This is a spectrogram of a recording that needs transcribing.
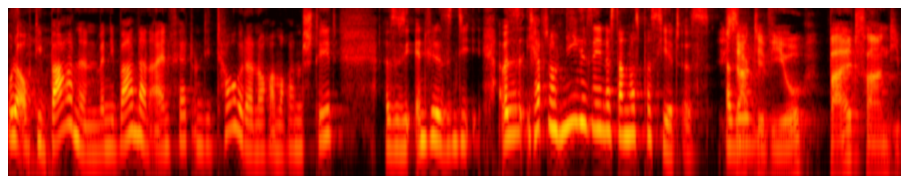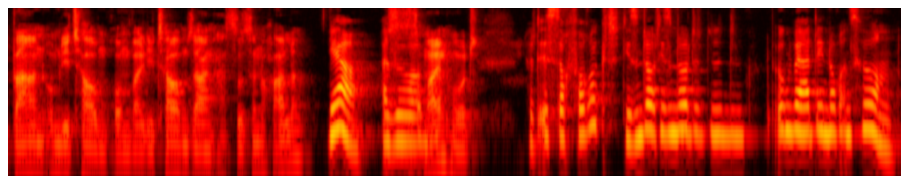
Oder auch die Bahnen, wenn die Bahn dann einfährt und die Taube da noch am Rand steht. Also die, entweder sind die, aber es ist, ich habe noch nie gesehen, dass dann was passiert ist. Ich also, sag dir, Vio, bald fahren die Bahn um die Tauben rum, weil die Tauben sagen, hast du sie noch alle? Ja, Das also. ist mein Hut. Das ist doch verrückt. Die sind doch, die sind doch, irgendwer hat den doch ins Hirn.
